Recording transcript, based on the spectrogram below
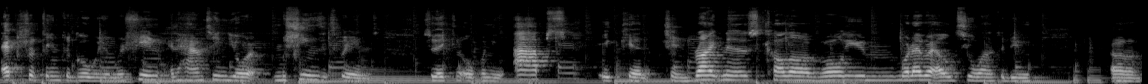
extra thing to go with your machine, enhancing your machine's experience. So it can open new apps, it can change brightness, color, volume, whatever else you want to do. Um,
